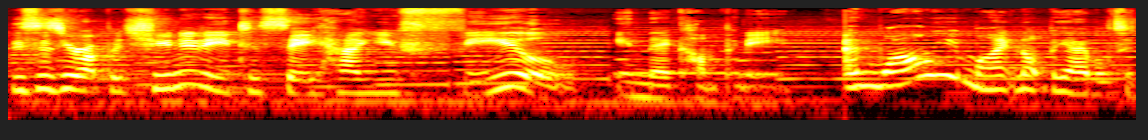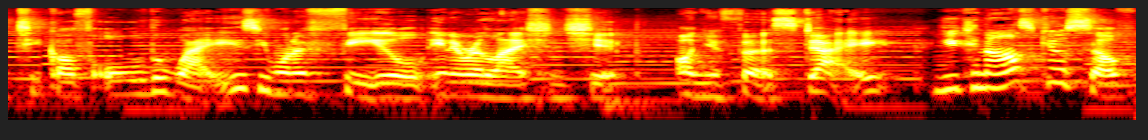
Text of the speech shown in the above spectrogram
This is your opportunity to see how you feel in their company. And while you might not be able to tick off all the ways you want to feel in a relationship on your first date, you can ask yourself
